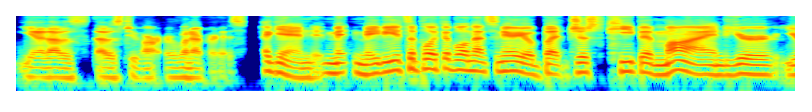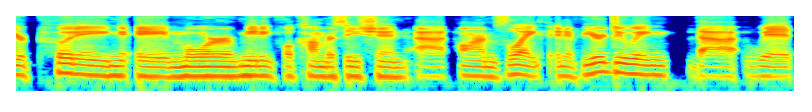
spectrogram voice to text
you know, that was, that was too hard or whatever it is. Again, m- maybe it's applicable in that scenario, but just keep in mind, you're, you're putting a more meaningful conversation at arm's length. And if you're doing that with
